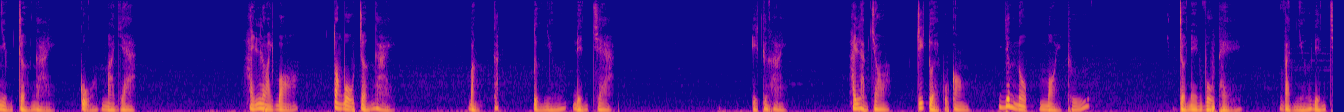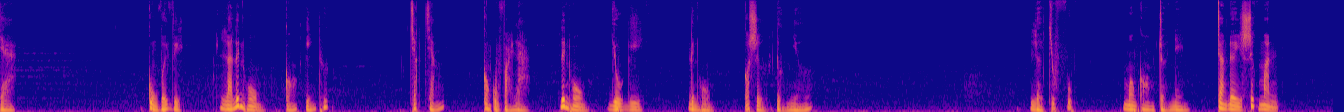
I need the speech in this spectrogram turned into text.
những trở ngại của Maya. Hãy loại bỏ toàn bộ trở ngại bằng cách tự nhớ đến cha. Ý thứ hai, hãy làm cho trí tuệ của con dâng nộp mọi thứ trở nên vô thể và nhớ đến cha cùng với việc là linh hồn có kiến thức. Chắc chắn con cũng phải là linh hồn yogi, linh hồn có sự tưởng nhớ. Lời chúc phúc mong con trở nên tràn đầy sức mạnh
